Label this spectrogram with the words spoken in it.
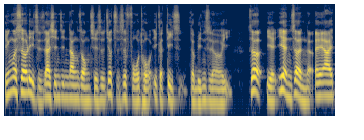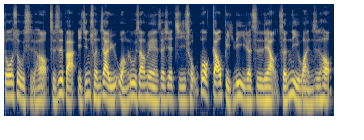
因为舍利子在心经当中其实就只是佛陀一个弟子的名字而已。这也验证了 AI 多数时候只是把已经存在于网络上面的这些基础或高比例的资料整理完之后，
